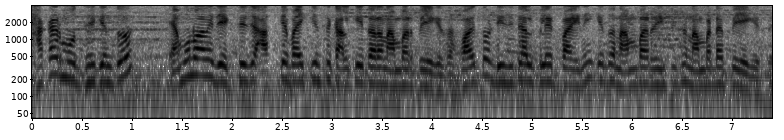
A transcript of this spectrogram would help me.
ঢাকার মধ্যে কিন্তু এমনও আমি দেখছি যে আজকে বাইক কিনছে, কালকেই তারা নাম্বার পেয়ে গেছে। হয়তো ডিজিটাল প্লেট পাইনি কিন্তু নাম্বার রেজিস্ট্রেশন নাম্বারটা পেয়ে গেছে।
